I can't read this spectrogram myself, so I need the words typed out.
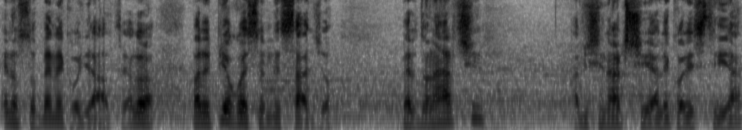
e non sto bene con gli altri. Allora, Padre Pio, questo è il messaggio, perdonarci, avvicinarci all'Eucaristia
